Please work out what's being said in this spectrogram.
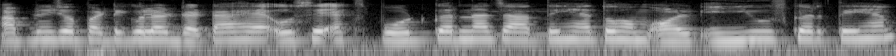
अपने जो पर्टिकुलर डाटा है उसे एक्सपोर्ट करना चाहते हैं तो हम ऑल्ट ई यूज़ करते हैं।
